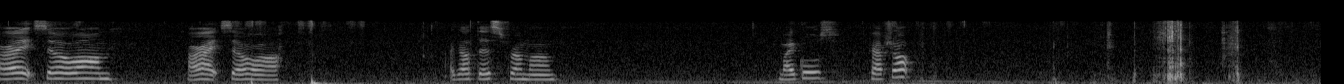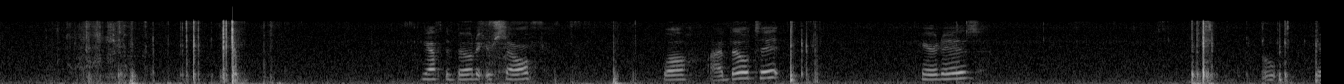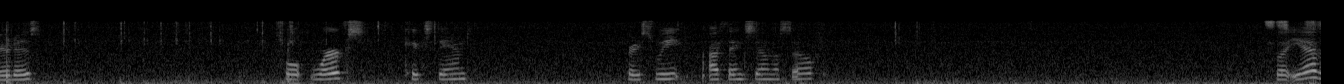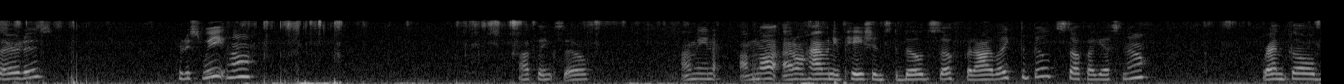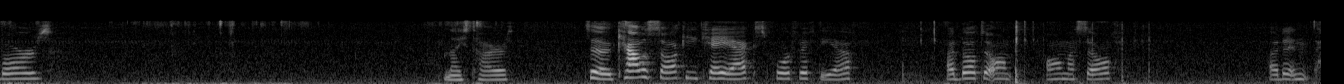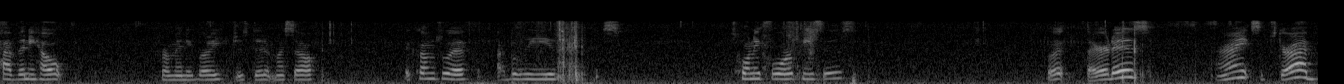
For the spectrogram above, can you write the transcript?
Alright, so, um, alright, so, uh, I got this from, um, Michael's Craft Shop. You have to build it yourself. Well, I built it. Here it is. Oh, here it is works. Kickstand. Pretty sweet. I think so myself. But yeah, there it is. Pretty sweet, huh? I think so. I mean, I'm not, I don't have any patience to build stuff, but I like to build stuff, I guess, now. Renthal bars. Nice tires. It's a Kawasaki KX 450F. I built it all, all myself. I didn't have any help from anybody, just did it myself. It comes with, I believe, 24 pieces. But there it is. Alright, subscribe.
